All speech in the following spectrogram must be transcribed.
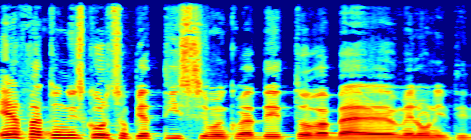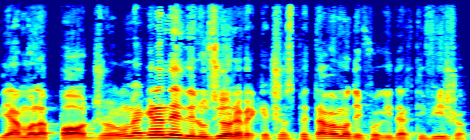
e ha fatto un discorso piattissimo in cui ha detto vabbè Meloni ti diamo l'appoggio. Una grande delusione perché ci aspettavamo dei fuochi d'artificio.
